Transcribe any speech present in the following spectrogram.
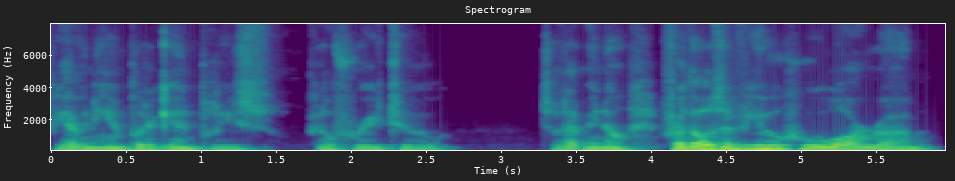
if you have any input, again, please feel free to to let me know. For those of you who are um,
